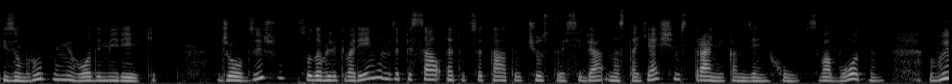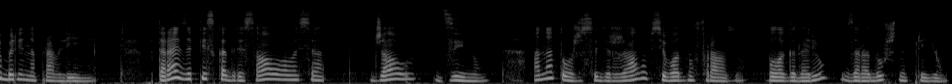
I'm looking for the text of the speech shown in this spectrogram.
изумрудными водами реки». Джоу Цзишу с удовлетворением записал эту цитату, чувствуя себя настоящим странником Дзяньху, свободным в выборе направления. Вторая записка адресовалась Джао Цзину. Она тоже содержала всего одну фразу «Благодарю за радушный прием».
